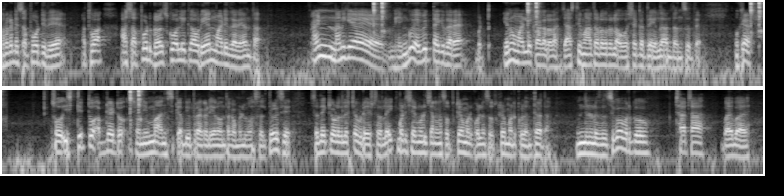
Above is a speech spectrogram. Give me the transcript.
ಹೊರಗಡೆ ಸಪೋರ್ಟ್ ಇದೆ ಅಥವಾ ಆ ಸಪೋರ್ಟ್ ಗಳಿಸ್ಕೊಳ್ಳಿಕ್ಕೆ ಅವ್ರು ಏನು ಮಾಡಿದ್ದಾರೆ ಅಂತ. ಆ್ಯಂಡ್ ನನಗೆ ಹೆಂಗೂ ಎವಿಕ್ಟ್ ಆಗಿದ್ದಾರೆ ಬಟ್ ಏನೂ ಮಾಡಲಿಕ್ಕಾಗಲ್ಲ. ಜಾಸ್ತಿ ಮಾತಾಡೋದ್ರಲ್ಲಿ ಅವಶ್ಯಕತೆ ಇಲ್ಲ ಅಂತ ಅನಿಸುತ್ತೆ. ಓಕೆ ಸೊ ಇಷ್ಟಿತ್ತು ಅಪ್ಡೇಟು ಸೊ ನಿಮ್ಮ ಅನಿಸಿಕೆ, ಅಭಿಪ್ರಾಯಗಳು, ಏನು ಅಂತ ಕಮೆಂಟ್ ಬಾಕ್ಸಲ್ಲಿ ತಿಳಿಸಿ. ಸದ್ಯಕ್ಕೆ ಇಷ್ಟ ವಿಡಿಯೋ ಇಷ್ಟ ಲೈಕ್ ಮಾಡಿ ಶೇರ್ ಮಾಡಿ ಚಾನಲ್ ಸಬ್ಸ್ಕ್ರೈಬ್ ಮಾಡ್ಕೊಳ್ಳಿ ಸಬ್ಸ್ಕ್ರೈಬ್ ಮಾಡ್ಕೊಳ್ಳಿ ಅಂತ ಹೇಳ್ತಾ ಮುಂದಿನ ಸಿಗೋವರೆಗೂ ಛಾ ಬಾಯ್ ಬಾಯ್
